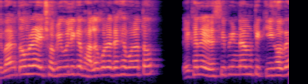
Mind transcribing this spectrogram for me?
এবার তোমরা এই ছবিগুলিকে ভালো করে দেখে বলো তো, এখানে রেসিপির নামটি কি হবে?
